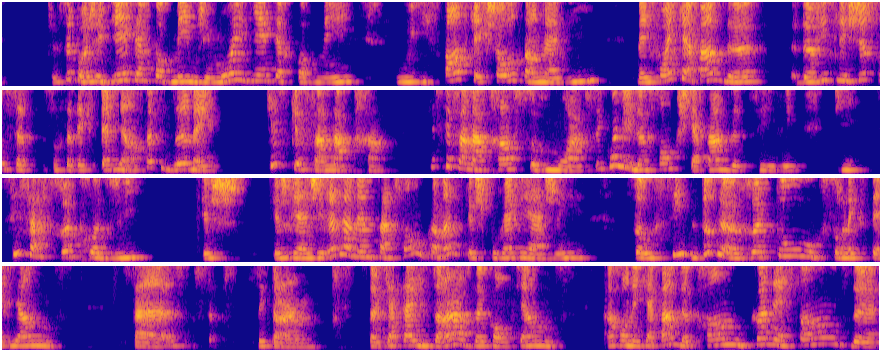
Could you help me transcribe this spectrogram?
ne sais pas, j'ai bien performé ou j'ai moins bien performé, où il se passe quelque chose dans ma vie, bien, il faut être capable de, de réfléchir sur cette, sur cette expérience-là et dire, bien, qu'est-ce que ça m'apprend? Qu'est-ce que ça m'apprend sur moi? C'est quoi les leçons que je suis capable de tirer? Puis, si ça se reproduit, que je, que je réagirais de la même façon ou comment est-ce que je pourrais réagir? Ça aussi, tout le retour sur l'expérience, ça, c'est un, un catalyseur de confiance quand on est capable de prendre connaissance de,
